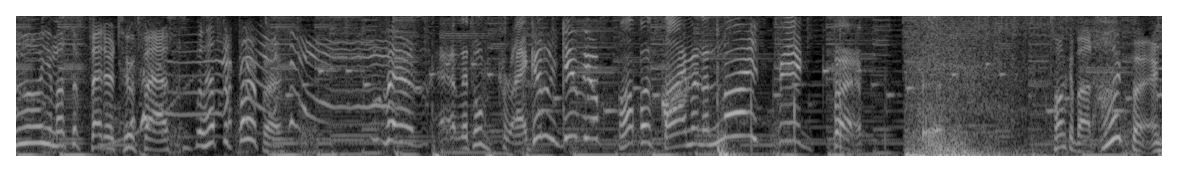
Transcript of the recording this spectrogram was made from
Oh, you must have fed her too fast. We'll have to burp her. There, there, little dragon. Give your Papa Simon a nice big burp. Talk about heartburn.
